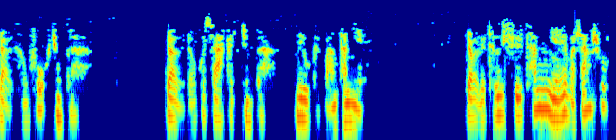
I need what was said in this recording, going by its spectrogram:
Trời không phụ chúng ta. Trời đâu có xa cách chúng ta. Nếu các bạn thanh nhẹ. Trời là thứ sự thanh nhẹ và sáng suốt.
